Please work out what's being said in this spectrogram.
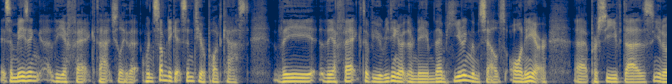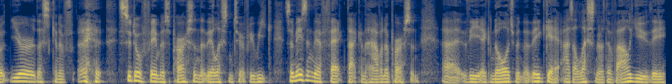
It's amazing the effect actually that when somebody gets into your podcast, the, the effect of you reading out their name, them hearing themselves on air, uh, perceived as, you know, you're this kind of pseudo famous person that they listen to every week. It's amazing the effect that can have on a person, uh, the acknowledgement that they get as a listener, the value they,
